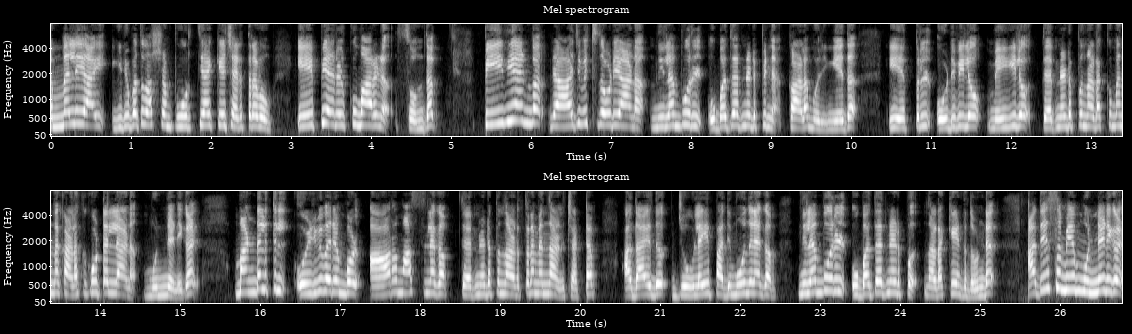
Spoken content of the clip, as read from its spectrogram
എം എൽ എ ആയി ഇരുപത് വർഷം പൂർത്തിയാക്കിയ ചരിത്രവും എ പി അനിൽകുമാറിന് സ്വന്തം. പി വി അൻവർ രാജിവെച്ചതോടെയാണ് നിലമ്പൂരിൽ ഉപതെരഞ്ഞെടുപ്പിന് കളമൊരുങ്ങിയത്. ഏപ്രിൽ ഒടുവിലോ മെയ്യിലോ തെരഞ്ഞെടുപ്പ് നടക്കുമെന്ന കണക്കുകൂട്ടലിലാണ് മുന്നണികൾ. മണ്ഡലത്തിൽ ഒഴിവ് വരുമ്പോൾ ആറു മാസത്തിനകം തെരഞ്ഞെടുപ്പ് നടത്തണമെന്നാണ് ചട്ടം. അതായത് ജൂലൈ പതിമൂന്നിനകം നിലമ്പൂരിൽ ഉപതെരഞ്ഞെടുപ്പ് നടക്കേണ്ടതുണ്ട്. അതേസമയം മുന്നണികൾ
